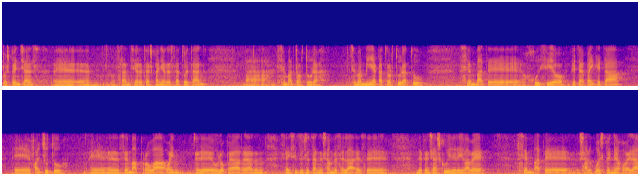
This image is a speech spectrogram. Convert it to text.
pues pentsa, ez? E, Frantziar eta Espainiar estatuetan ba, zenbat tortura, zenbat milaka torturatu, zenbat e, juizio eta epaiketa e, faltsutu, e, zenbat proba, oain ere Europearrean za instituzioetan esan bezala, ez, e, defensa eskubideri gabe, zenbat e, salbuespen egoera,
